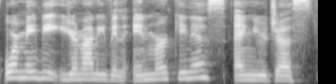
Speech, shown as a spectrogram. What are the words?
Or maybe you're not even in murkiness and you're just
